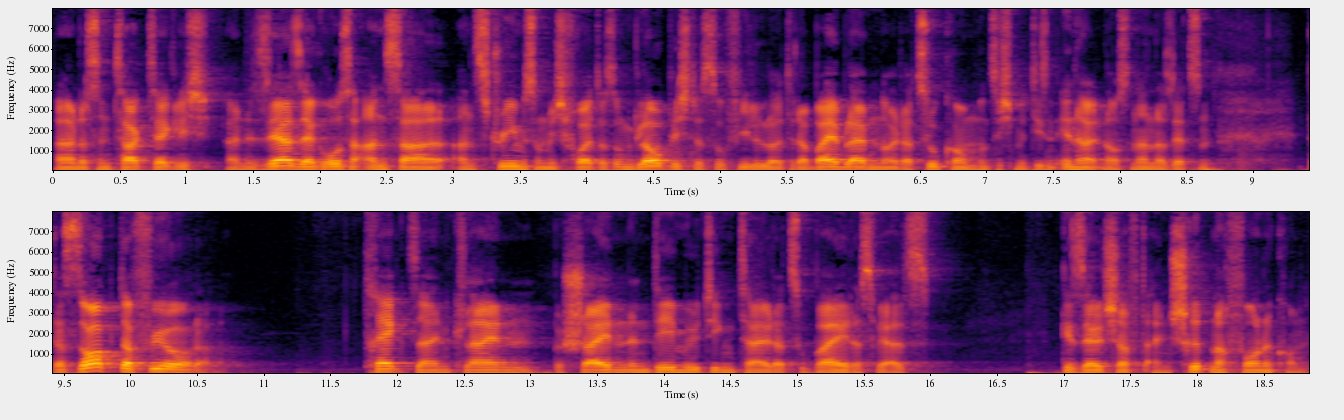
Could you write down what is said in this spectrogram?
Äh, das sind tagtäglich eine sehr, sehr große Anzahl an Streams und mich freut das unglaublich, dass so viele Leute dabei bleiben, neu dazukommen und sich mit diesen Inhalten auseinandersetzen. Das sorgt dafür oder trägt seinen kleinen, bescheidenen, demütigen Teil dazu bei, dass wir als Gesellschaft einen Schritt nach vorne kommen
